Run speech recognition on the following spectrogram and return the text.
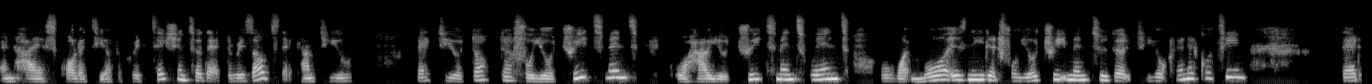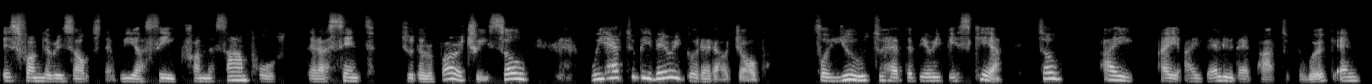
and highest quality of accreditation, so that the results that come to you back to your doctor for your treatment or how your treatment went or what more is needed for your treatment to the to your clinical team that is from the results that we are seeing from the samples that are sent to the laboratory so we have to be very good at our job for you to have the very best care. So I I, I value that part of the work. And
